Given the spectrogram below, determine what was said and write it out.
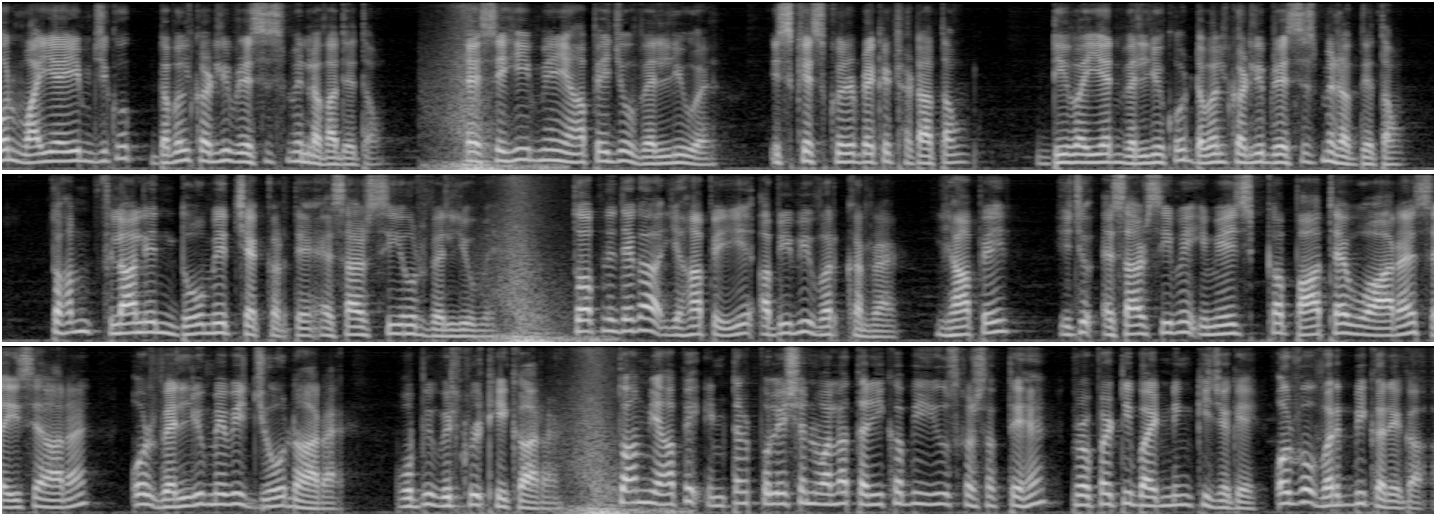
और वाई को डबल कर्ली ब्रेसिस में लगा देता हूँ। ऐसे ही मैं यहाँ पे जो वैल्यू है, इसके स्क्वायर ब्रैकेट हटाता हूँ। डी वैल्यू को डबल कर्ली ब्रेसिस में रख देता हूँ। तो हम फ़िलहाल इन दो में चेक करते हैं एसआरसी और वैल्यू में। तो आपने देखा, यहाँ पे ये अभी भी वर्क कर रहा है। यहाँ पे ये जो एसआरसी में इमेज का पाथ है, वो आ रहा है, सही से आ रहा है और वैल्यू में भी जोन आ रहा है, वो भी बिल्कुल ठीक आ रहा है। तो हम यहाँ पे इंटरपोलेशन वाला तरीका भी यूज़ कर सकते हैं प्रॉपर्टी बाइंडिंग की जगह, और वो वर्क भी करेगा,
